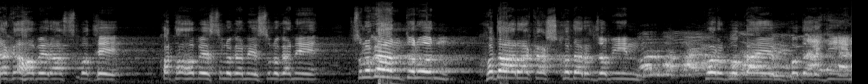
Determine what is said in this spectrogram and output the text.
দেখা হবে রাজপথে, কথা হবে স্লোগানে স্লোগানে। স্লোগান তুলুন, খোদার আকাশ, খোদার জমিন, করব কায়েম খোদার দিন।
